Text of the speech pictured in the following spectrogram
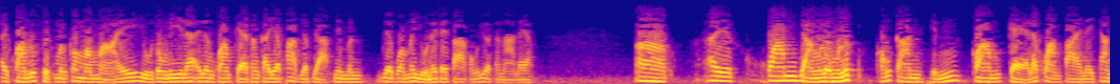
ไอความรู้สึกมันก็มาหมายอยู่ตรงนี้แล้วไอเรื่องความแก่ทางกายภาพหยาบๆนี่มันเรียกว่าไม่อยู่ในใจตาของวิปัสนาแล้วอไอ ความอย่างลงลึกของการเห็นความแก่และความตายในชั้น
